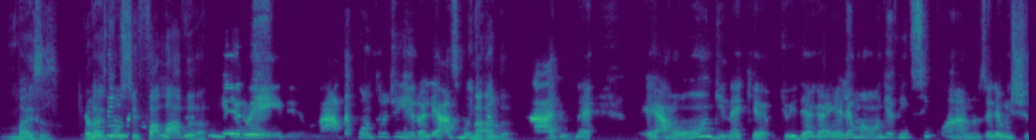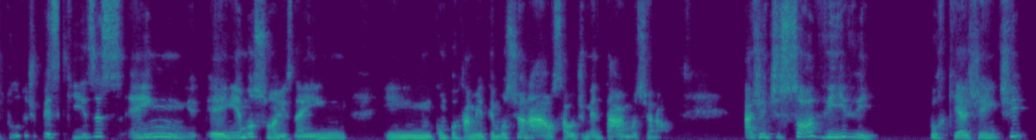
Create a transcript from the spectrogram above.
Mas, mas não, não se falava. Dinheiro, hein? Nada contra o dinheiro. Aliás, muito nada. pelo contrário, né? É, a ONG, né, que, é, que o IDHL é uma ONG há 25 anos, ele é um instituto de pesquisas em, em emoções, né, em, em comportamento emocional, saúde mental emocional. A gente só vive porque a gente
